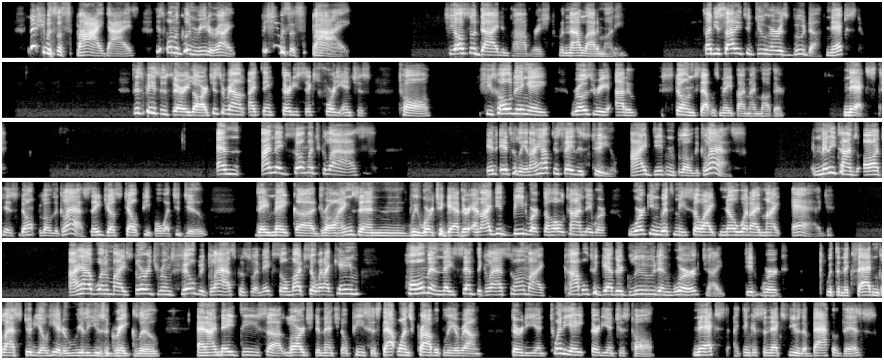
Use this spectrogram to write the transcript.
No, she was a spy, guys. This woman couldn't read or write, but she was a spy. She also died impoverished with not a lot of money. So I decided to do her as Buddha. Next. This piece is very large. It's around, I think, 36, 40 inches tall. She's holding a rosary out of stones that was made by my mother. Next. And I made so much glass in Italy, and I have to say this to you I didn't blow the glass. And many times artists don't blow the glass, they just tell people what to do. They make uh, drawings and we work together. And I did beadwork the whole time they were working with me so I know what I might add. I have one of my storage rooms filled with glass because I make so much. So when I came home and they sent the glass home, I cobbled together, glued, and worked. I did work with the McFadden Glass Studio here to really use a great glue. And I made these uh, large dimensional pieces. That one's probably around 30 and 28, 30 inches tall. Next, I think it's the next view, the back of this.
